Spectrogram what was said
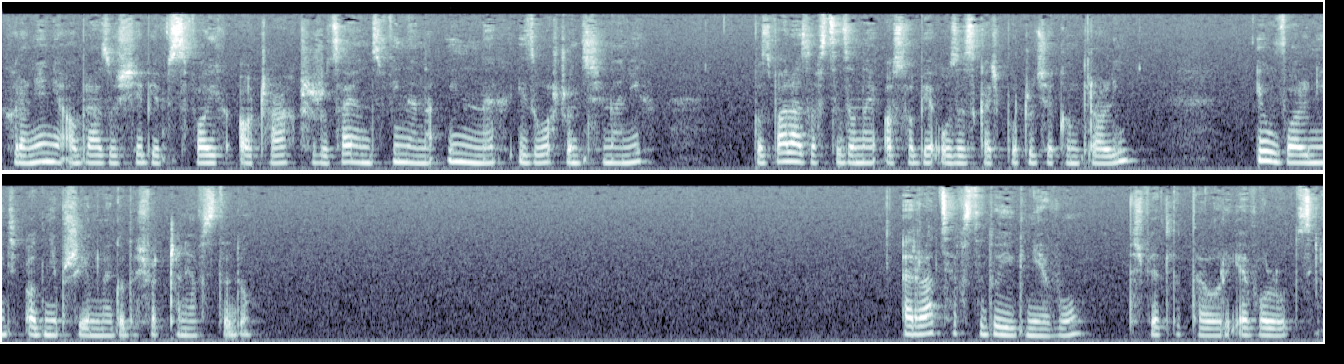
Chronienie obrazu siebie w swoich oczach, przerzucając winę na innych i złoszcząc się na nich, pozwala zawstydzonej osobie uzyskać poczucie kontroli i uwolnić od nieprzyjemnego doświadczenia wstydu. Relacja wstydu i gniewu w świetle teorii ewolucji.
